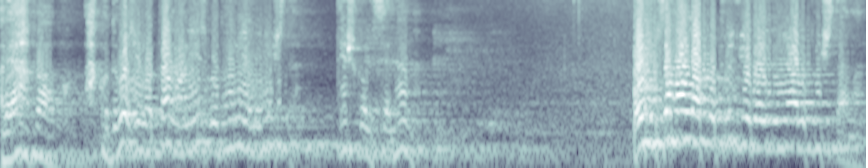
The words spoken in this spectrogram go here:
Ali ah, babo, ako dođemo tamo, a nismo donijeli ništa, teško li se nama? Ovim samo Allah potvrđuje da je dunjaluk ništa man.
